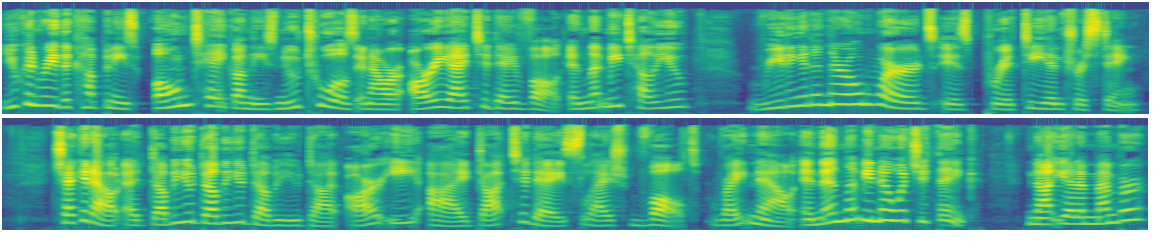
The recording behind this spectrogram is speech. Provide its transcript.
You can read the company's own take on these new tools in our REI Today vault, and let me tell you, reading it in their own words is pretty interesting. Check it out at www.rei.today/vault right now and then let me know what you think. Not yet a member?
